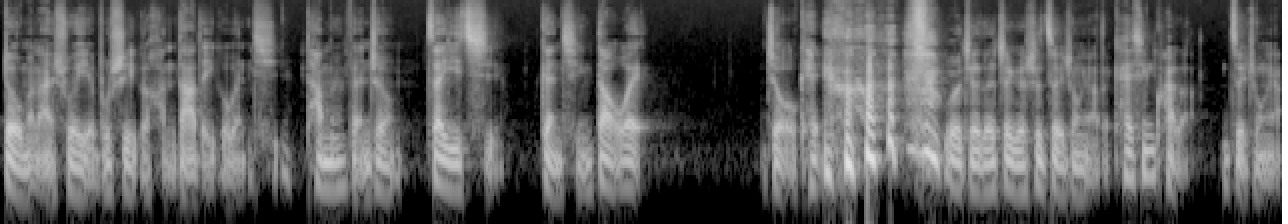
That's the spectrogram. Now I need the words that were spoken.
对我们来说也不是一个很大的一个问题，他们反正在一起，感情到位就 OK，我觉得这个是最重要的，开心快乐最重要。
